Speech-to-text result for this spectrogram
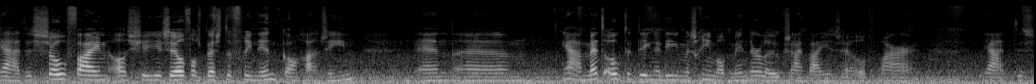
Ja, het is zo fijn als je jezelf als beste vriendin kan gaan zien. En ehm, ja, met ook de dingen die misschien wat minder leuk zijn bij jezelf. Maar ja, het is,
